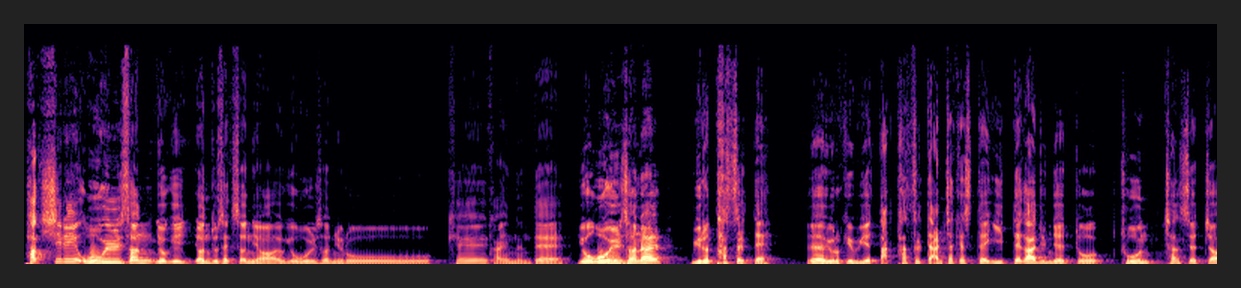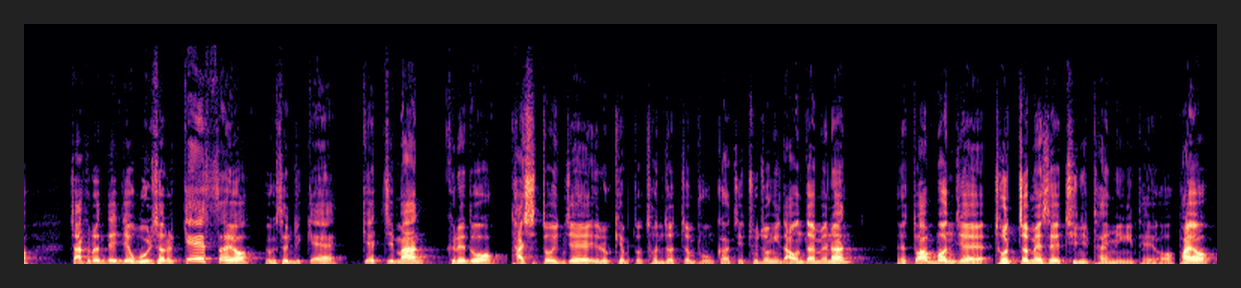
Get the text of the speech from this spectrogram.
확실히 5일선 여기 연두색 선이요. 여기 5일선 이렇게 가 있는데 요 5일선을 위로 탔을 때 예, 이렇게 위에 딱 탔을 때 안착했을 때 이때가 아주 이제 또 좋은 찬스였죠. 자, 그런데 이제 5일선을 깼어요. 여기서 이제 깨 깼지만 그래도 다시 또 이제 이렇게 또 전저점 부분까지 조정이 나온다면은 예, 또한 번 이제 저점에서의 진입 타이밍이 돼요. 봐요.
